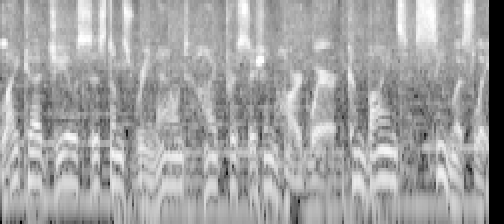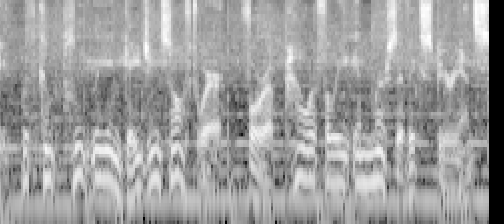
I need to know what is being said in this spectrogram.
Leica Geosystems' renowned high-precision hardware combines seamlessly with completely engaging software for a powerfully immersive experience.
